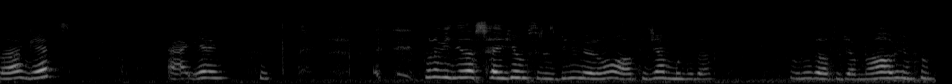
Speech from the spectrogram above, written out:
Lan git. Ha, yere. Bunu videoda sayıyor musunuz bilmiyorum ama atacağım bunu da. Bunu da atacağım. Ne yapayım?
